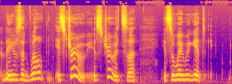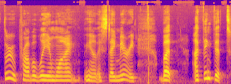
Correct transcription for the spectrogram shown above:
And he said, well, it's true. It's true. It's a. It's the way we get through probably and why you know they stay married but i think that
